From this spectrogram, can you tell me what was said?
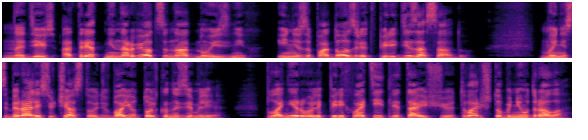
Надеюсь, отряд не нарвется на одну из них и не заподозрит впереди засаду. Мы не собирались участвовать в бою только на земле. Планировали перехватить летающую тварь, чтобы не удрала.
